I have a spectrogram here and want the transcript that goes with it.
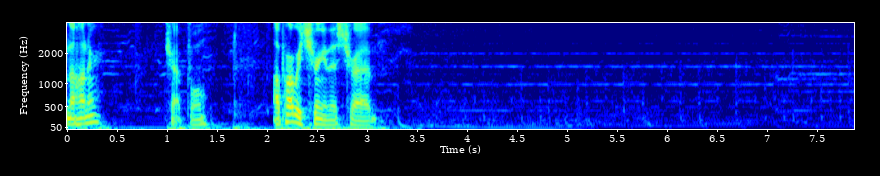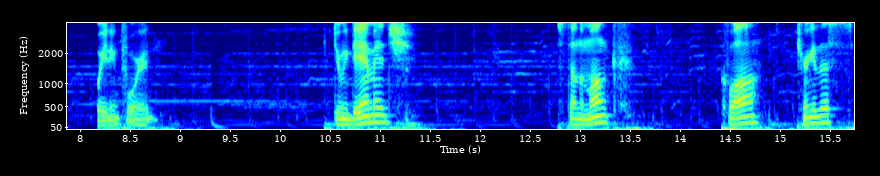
the hunter. Trap full. I'll probably trinket this trap. Waiting for it. Doing damage. Stun the monk. Claw. Trinket this.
